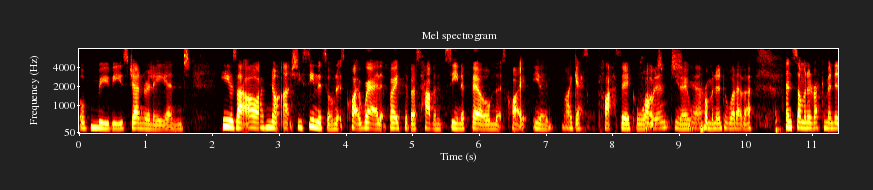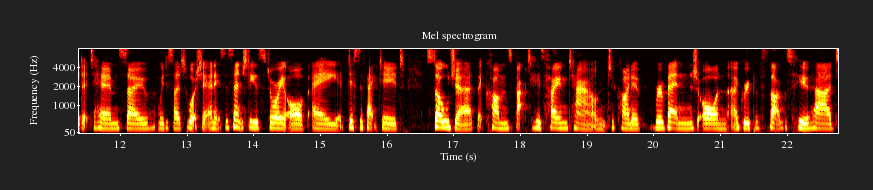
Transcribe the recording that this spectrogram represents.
of movies generally, and he was like, "Oh, I've not actually seen this film." And it's quite rare that both of us haven't seen a film that's quite, you know, I guess classic or Prominent, you know, yeah. prominent or whatever. And someone had recommended it to him, so we decided to watch it. And it's essentially the story of a disaffected soldier that comes back to his hometown to kind of revenge on a group of thugs who had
